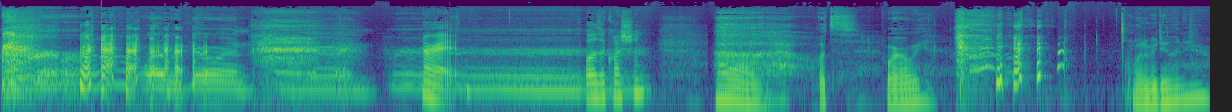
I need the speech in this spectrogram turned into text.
what are we doing? All right. What was the question? What's where are we? what are we doing here?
